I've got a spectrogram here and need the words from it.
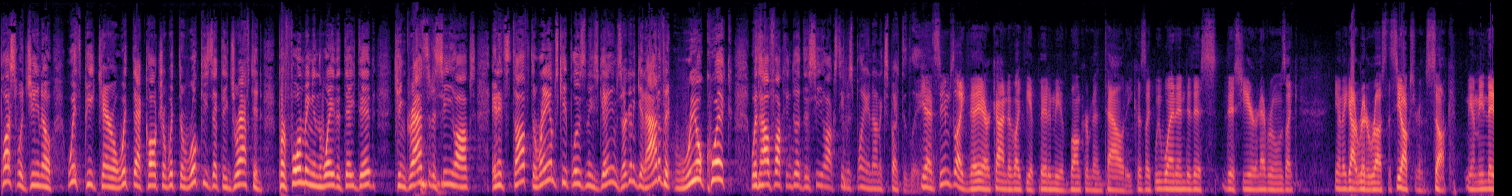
plus with Geno, with Pete Carroll, with that culture, with the rookies that they drafted performing in the way that they did. Congrats to the Seahawks. And it's tough. The Rams keep losing these games. They're going to get out of it real quick with how fucking good the Seahawks team is playing unexpectedly. Yeah, it seems like they are kind of like the epitome of bunker mentality because like we went into this this year and everyone was like, you know, they got rid of Russ. The Seahawks are going to suck. I mean, they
